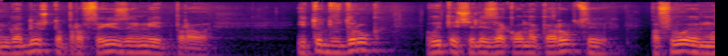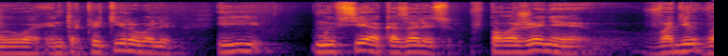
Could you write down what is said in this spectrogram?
году, что профсоюзы имеют право. И тут вдруг вытащили закон о коррупции, по-своему его интерпретировали, и мы все оказались в положении, в, один, в,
